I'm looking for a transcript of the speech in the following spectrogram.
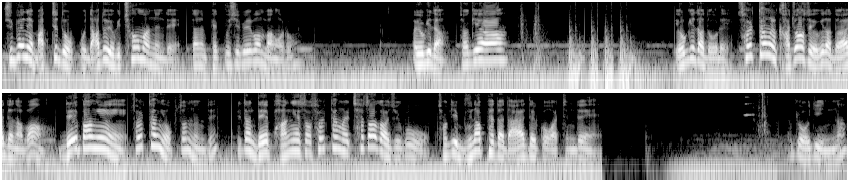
주변에 마트도 없고 나도 여기 처음 왔는데 일단은 191번 방으로. 아 여기다. 저기요. 여기다 넣으래. 설탕을 가져와서 여기다 넣어야 되나봐. 내 방에 설탕이 없었는데? 일단 내 방에서 설탕을 찾아가지고 저기 문 앞에다 놔야 될 것 같은데. 여기 어디 있나?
